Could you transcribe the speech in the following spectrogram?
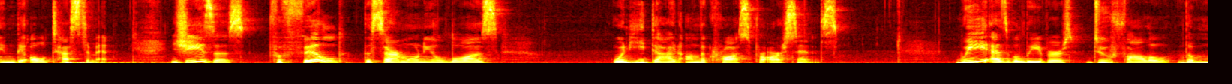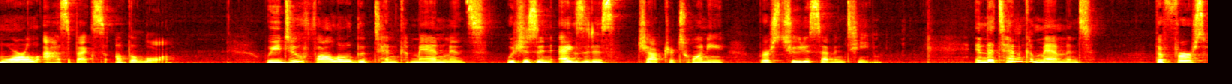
in the Old Testament. Jesus fulfilled the ceremonial laws when he died on the cross for our sins. We as believers do follow the moral aspects of the law. We do follow the 10 commandments, which is in Exodus chapter 20, verse 2 to 17. In the 10 commandments, the first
